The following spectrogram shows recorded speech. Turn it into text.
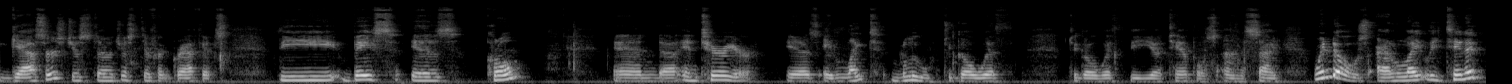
gassers, just uh, just different graphics. The base is chrome, and uh, interior is a light blue to go with to go with the uh, on the side. Windows are lightly tinted.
